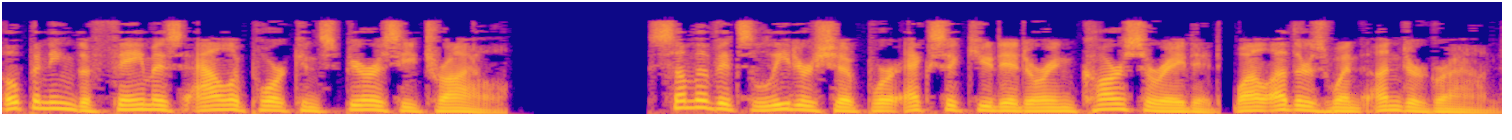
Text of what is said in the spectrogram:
opening the famous Alipore conspiracy trial. Some of its leadership were executed or incarcerated, while others went underground.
